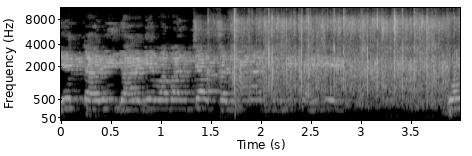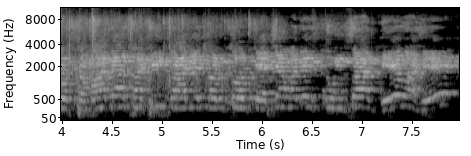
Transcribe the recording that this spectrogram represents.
एक टाळी गाडगेबाबांच्या सन्मानात झाली पाहिजे. जो समाजासाठी कार्य करतो त्याच्यामध्येच तुमचा देव आहे.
